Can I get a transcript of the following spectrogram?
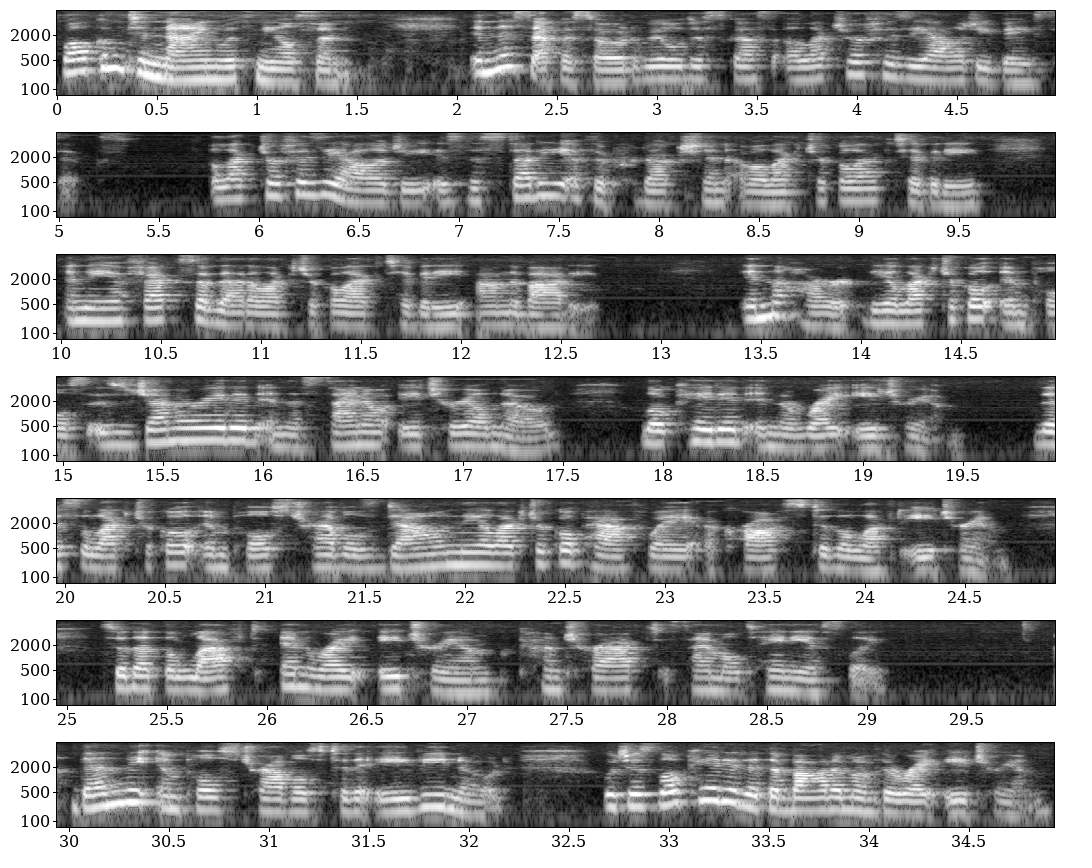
Welcome to Nine with Nielsen. In this episode, we will discuss electrophysiology basics. Electrophysiology is the study of the production of electrical activity and the effects of that electrical activity on the body. In the heart, the electrical impulse is generated in the sinoatrial node located in the right atrium. This electrical impulse travels down the electrical pathway across to the left atrium so that the left and right atrium contract simultaneously. Then the impulse travels to the AV node, which is located at the bottom of the right atrium.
